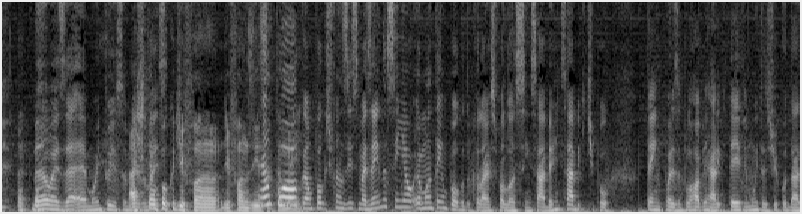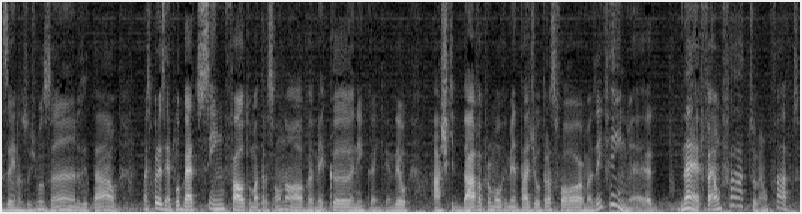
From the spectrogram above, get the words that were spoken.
Não, mas é, é muito isso mesmo. Acho que tem um mas- pouco de fã de fanzice É um também. pouco, é um pouco de fanzice, mas ainda assim eu, eu mantenho um pouco do que o Lars falou, assim, sabe? A gente sabe que, tipo, tem, por exemplo, o Rob Harry que teve muitas dificuldades aí nos últimos anos e tal. Mas, por exemplo, o Beto, sim, falta uma atração nova, mecânica, entendeu? Acho que dava pra movimentar de outras formas. Enfim, é, né? É um fato, é um fato.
